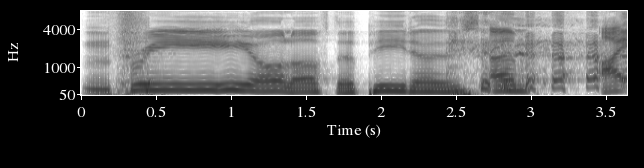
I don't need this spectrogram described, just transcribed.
mm, Free all of the pedos. Um, I,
